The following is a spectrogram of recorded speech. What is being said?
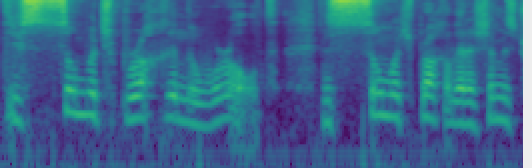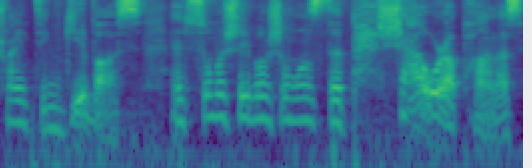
There's so much bracha in the world, and so much bracha that Hashem is trying to give us, and so much Hashem wants to shower upon us.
